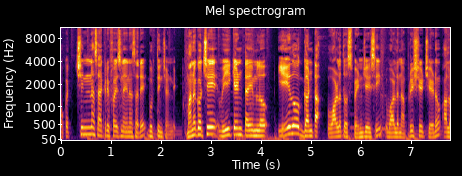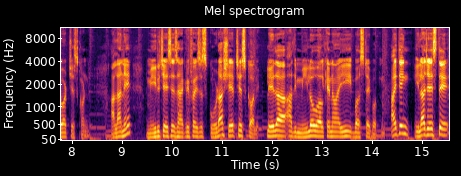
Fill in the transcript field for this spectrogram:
ఒక చిన్న సాక్రిఫైస్ అయినా సరే గుర్తించండి. మనకొచ్చే వీకెండ్ టైంలో ఏదో గంట వాళ్ళతో స్పెండ్ చేసి వాళ్ళని అప్రిషియేట్ చేయడం అలవాటు చేసుకోండి. అలానే మీరు చేసే సాక్రిఫైసెస్ కూడా షేర్ చేసుకోవాలి. లేదా అది మీలో వాళ్ళకైనా అయ్యి బస్ట్ అయిపోతుంది. ఐ థింక్ ఇలా చేస్తే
